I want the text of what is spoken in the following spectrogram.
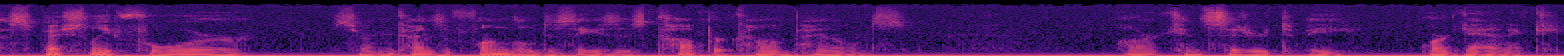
especially for certain kinds of fungal diseases. Copper compounds are considered to be organic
